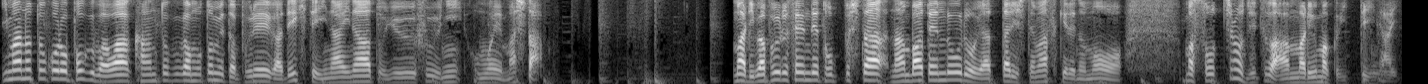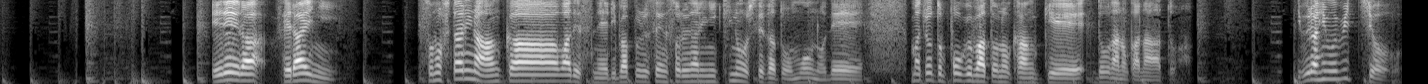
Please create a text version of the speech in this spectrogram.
今のところポグバは監督が求めたプレーができていないなというふうに思えました。まあ、リバプール戦でトップしたナンバー10ロールをやったりしてますけれども、まあ、そっちも実はあんまりうまくいっていない。エレーラ、フェライニ、その2人のアンカーはですね、リバプール戦それなりに機能してたと思うので、まあ、ちょっとポグバとの関係どうなのかなと。イブラヒモビッチを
